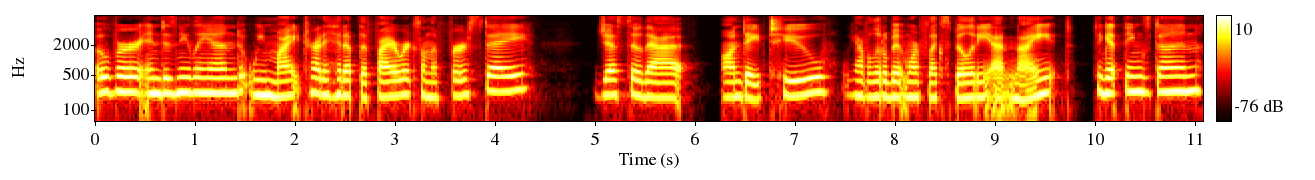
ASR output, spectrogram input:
over in Disneyland, we might try to hit up the fireworks on the first day just so that on day two, we have a little bit more flexibility at night to get things done.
